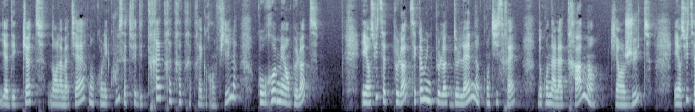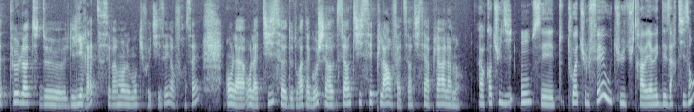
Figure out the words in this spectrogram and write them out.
il y a des cuts dans la matière. Donc, on les coud. Ça te fait des très, très, très, très, très grands fils qu'on remet en pelote. Et ensuite, cette pelote, c'est comme une pelote de laine qu'on tisserait. Donc, on a la trame qui est en jute. Et ensuite, cette pelote de lirette, c'est vraiment le mot qu'il faut utiliser en français, on la, on la tisse de droite à gauche. C'est un, un tissé plat, en fait. C'est un tissé à plat à la main. Alors quand tu dis on, c'est toi tu le fais ou tu, tu travailles avec des artisans?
